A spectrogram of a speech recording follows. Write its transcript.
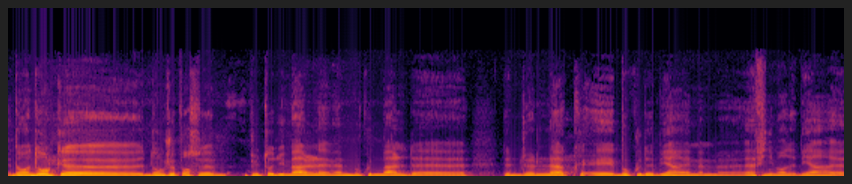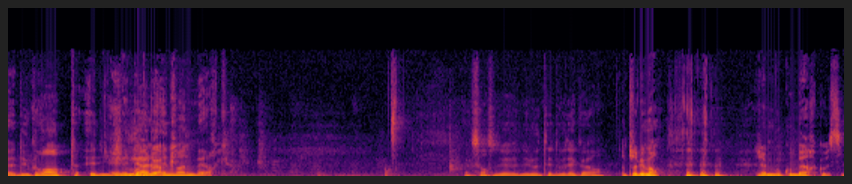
Donc, donc, euh, donc je pense plutôt du mal, même beaucoup de mal de, de John Locke, et beaucoup de bien, et même euh, infiniment de bien, euh, du grand et du Edmund génial Burke. Edmund Burke. Maxence de, de Loutre, êtes-vous d'accord? Absolument. J'aime beaucoup Burke aussi.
